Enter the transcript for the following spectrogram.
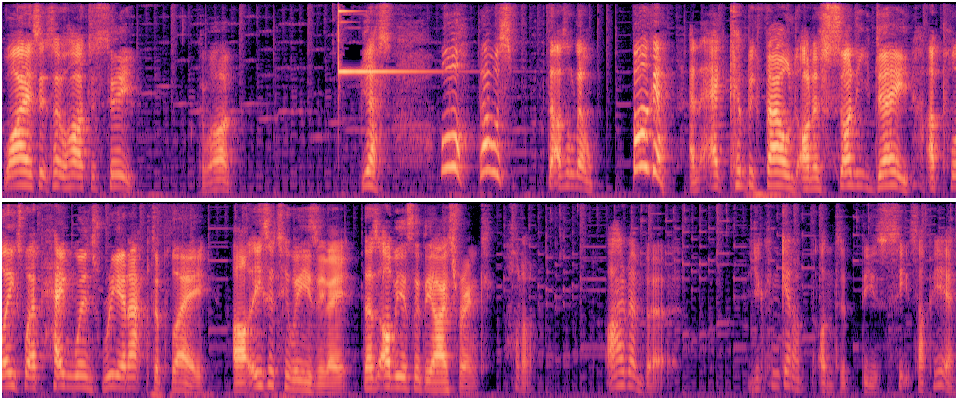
Why is it so hard to see? Come on. Yes! Oh, that was that was a little bugger! An egg can be found on a sunny day, a place where penguins reenact a play. Oh, these are too easy, mate. There's obviously the ice rink. Hold on. I remember you can get up onto these seats up here,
